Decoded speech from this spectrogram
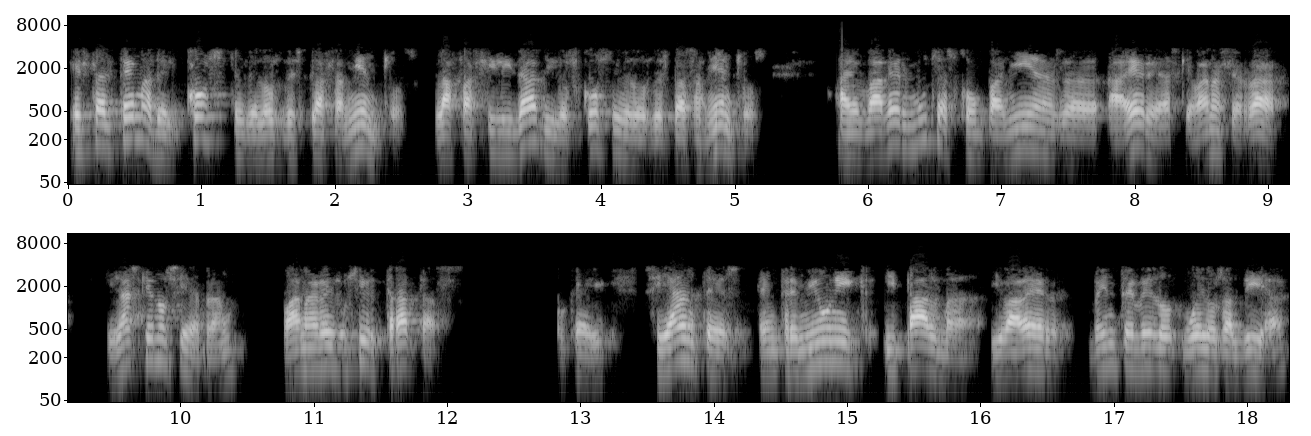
Está el tema del coste de los desplazamientos, la facilidad y los costes de los desplazamientos. Va a haber muchas compañías uh, aéreas que van a cerrar y las que no cierran van a reducir tratas. ¿okay? Si antes entre Múnich y Palma iba a haber 20 vuelos al día,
